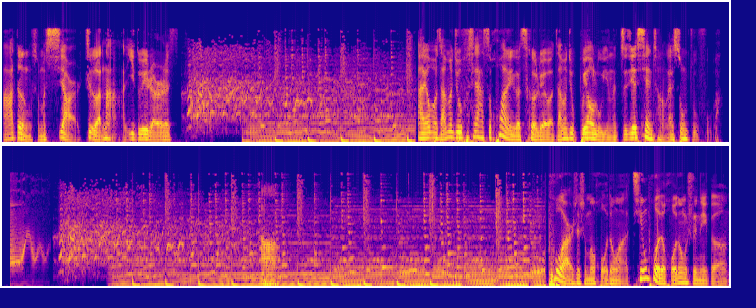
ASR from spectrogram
阿邓什么线儿这那一堆人。哎，要不咱们就下次换一个策略吧，咱们就不要录音了，直接现场来送祝福吧。啊，破耳是什么活动啊？清破的活动是那个，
